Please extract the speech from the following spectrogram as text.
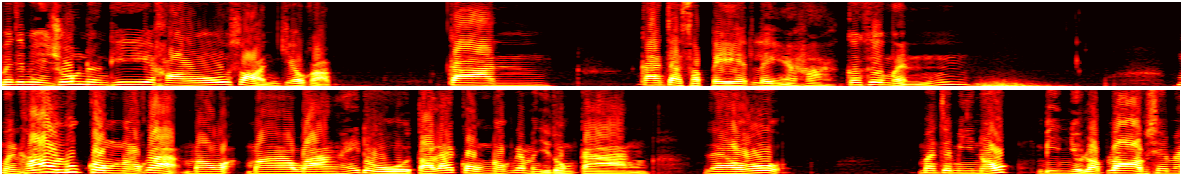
มันจะมีช่วงหนึ่งที่เขาสอนเกี่ยวกับการการจัดสเปซอะไรเงี้ยค่ะ ก็คือเหมือน เหมือนเขาเอารูปกรงนกอะ่ะมามาวางให้ดู ตอนแรกกรงนกเนี่ยมันอยู่ตรงกลาง แล้วมันจะมีนกบินอยู่รอบๆใช่ไหม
